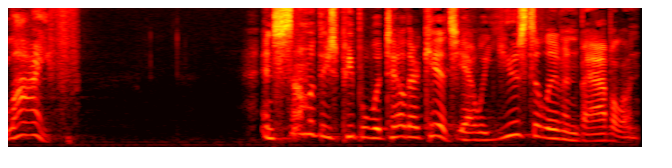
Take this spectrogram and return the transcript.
life. And some of these people would tell their kids, Yeah, we used to live in Babylon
